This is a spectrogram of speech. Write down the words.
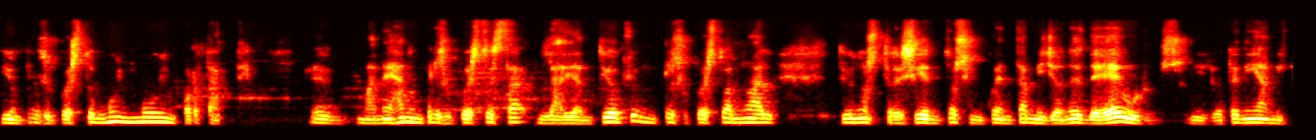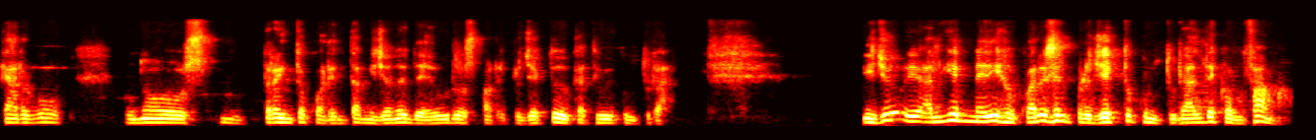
y un presupuesto muy, muy importante. Eh, manejan un presupuesto, esta, la de Antioquia, un presupuesto anual de unos 350 millones de euros y yo tenía a mi cargo unos 30 o 40 millones de euros para el proyecto educativo y cultural. Y yo, alguien me dijo, ¿cuál es el proyecto cultural de Confama?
